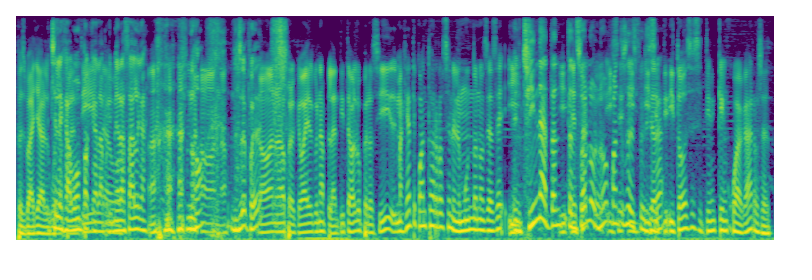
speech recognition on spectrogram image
pues vaya a alguna Échale jabón para que a la primera o- salga. Ajá, ¿No? no, no. ¿No se puede? No, no, no, pero que vaya alguna plantita o algo, pero sí, imagínate cuánto arroz en el mundo no se hace y, en China, tan, y- tan exacto, solo, ¿no? ¿Cuánto se, y- y? Y, todo eso se tiene que enjuagar, o sea,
